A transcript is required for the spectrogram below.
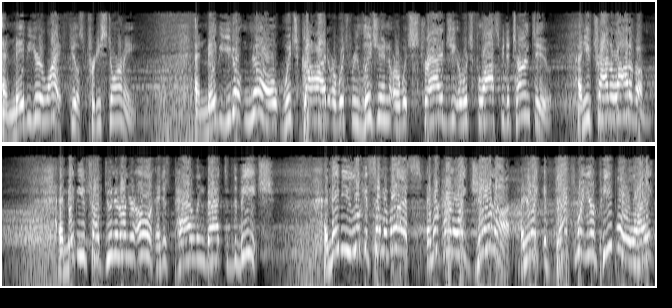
and maybe your life feels pretty stormy, and maybe you don't know which God or which religion or which strategy or which philosophy to turn to, and you've tried a lot of them, and maybe you've tried doing it on your own and just paddling back to the beach, and maybe you look at some of us and we're kind of like Jonah. And you're like, if that's what your people are like,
